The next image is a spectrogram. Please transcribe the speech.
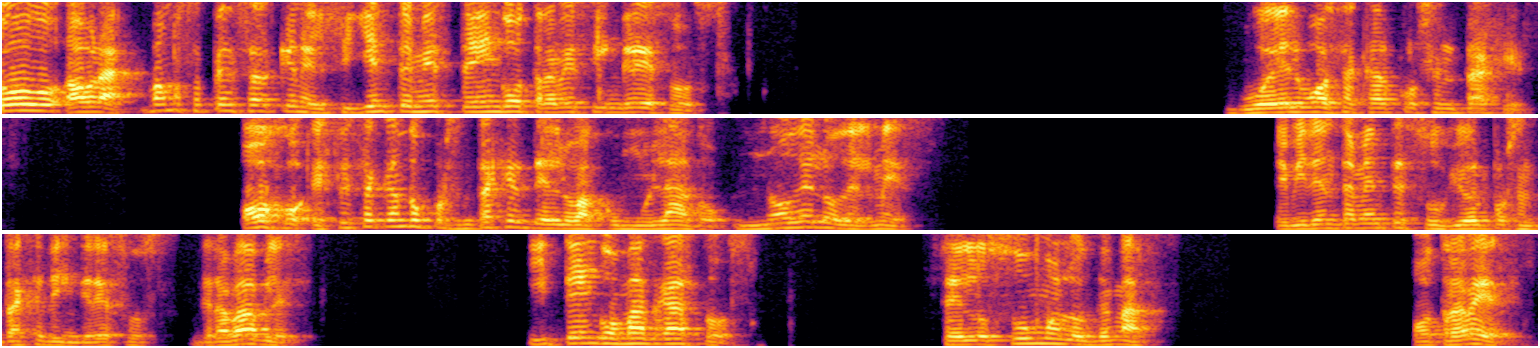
todo. Ahora, vamos a pensar que en el siguiente mes tengo otra vez ingresos. Vuelvo a sacar porcentajes. Ojo, estoy sacando porcentajes de lo acumulado, no de lo del mes. Evidentemente subió el porcentaje de ingresos grabables. Y tengo más gastos. Se los sumo a los demás. Otra vez.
